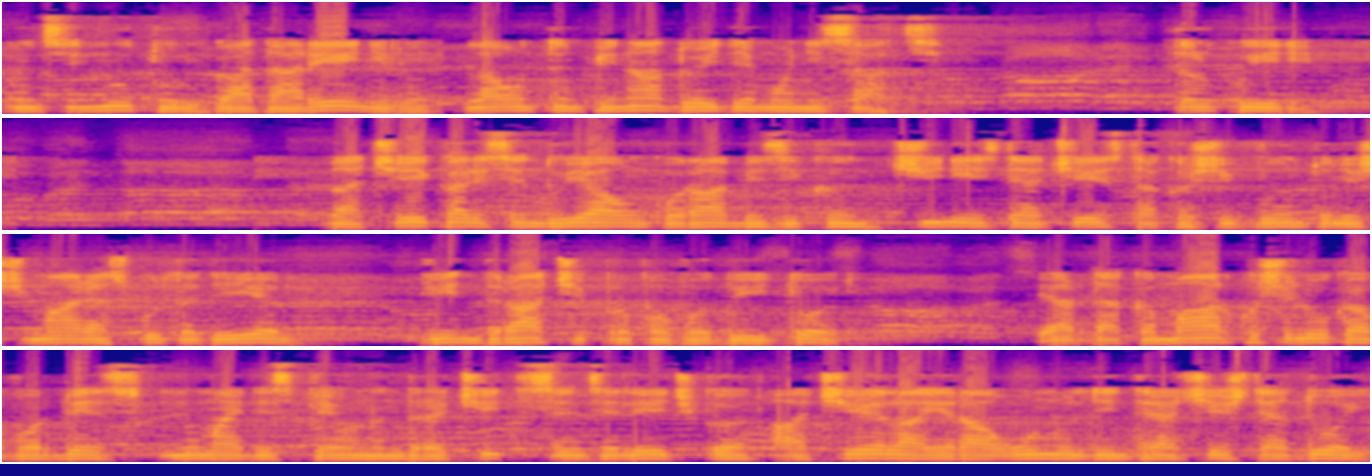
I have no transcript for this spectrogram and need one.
în ținutul gadarenilor, l-au întâmpinat doi demonizați. Tălcuire la cei care se înduiau în corabie zicând, Cine este acesta că și vântul și mare ascultă de el? Vin dracii propovăduitori. Iar dacă Marcu și Luca vorbesc numai despre un îndrăcit, să înțelegi că acela era unul dintre aceștia doi,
